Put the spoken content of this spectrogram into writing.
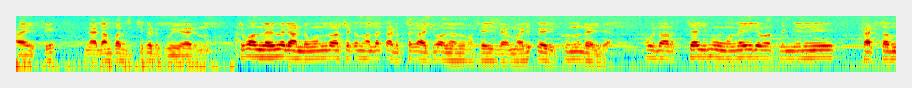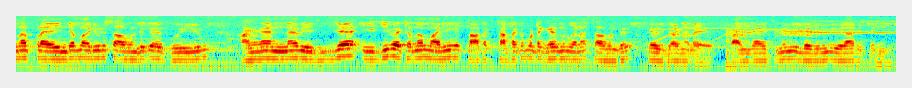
ആയിട്ട് നിലം പതിച്ച് കിടക്കുകയായിരുന്നു. കാറ്റ് വന്നിരുന്നു രണ്ട് മൂന്ന് പ്രാവശ്യമൊക്കെ നല്ല കടുത്ത കാറ്റ് വന്നിരുന്നു പക്ഷേ ഇല്ലമാതിരി പെരുക്കുന്നുണ്ടായില്ല. പുലർച്ചെ ഈ മൂന്ന് ഇരുപത്തഞ്ചിന് പെട്ടെന്ന് പ്ലെയിന്റെ മാതിരി ഒരു സൗണ്ട് കേൾക്കുകയും അങ്ങനെ വലിയ ഇടി വെട്ടണ മാതിരി തട ചട്ടക്കപ്പട്ടക്കെന്ന് വീണ സൗണ്ട് കേൾക്കാനുണ്ടായത് പഞ്ചായത്തിനും വില്ലേജിനും വീട് അറിയിക്കുന്നുണ്ട്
